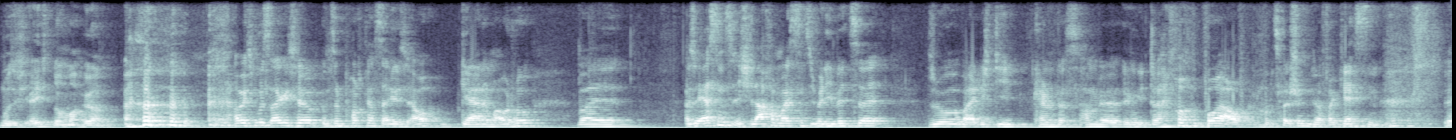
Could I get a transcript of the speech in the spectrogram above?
muss ich echt nochmal hören. Aber ich muss sagen, ich höre unseren Podcast eigentlich auch gerne im Auto, weil, also erstens, ich lache meistens über die Witze, so, weil ich die, Ahnung, das haben wir irgendwie drei Wochen vorher aufgenommen, das ich schon wieder vergessen. Ja,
